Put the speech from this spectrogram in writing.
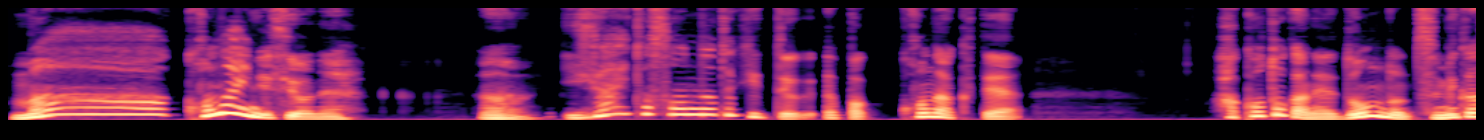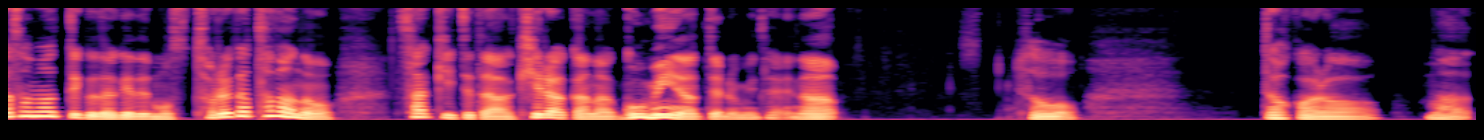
まあ、来ないんですよね。うん。意外とそんな時ってやっぱ来なくて、箱とかね、どんどん積み重なっていくだけでも、それがただの、さっき言ってた明らかなゴミになってるみたいな。そう。だから、まあ、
